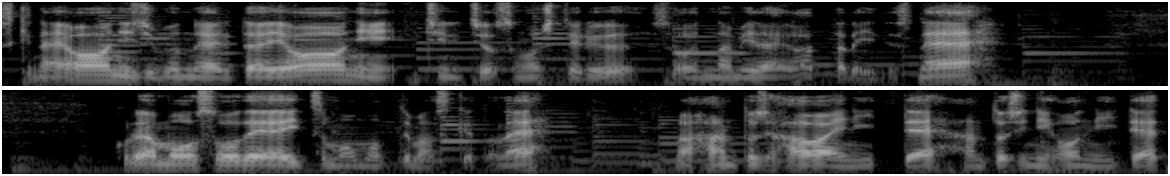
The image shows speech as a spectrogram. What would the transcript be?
好きなように自分のやりたいように一日を過ごしてる、そんな未来があったらいいですね。これは妄想でいつも思ってますけどね。まあ、半年ハワイに行って、半年日本にいて、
